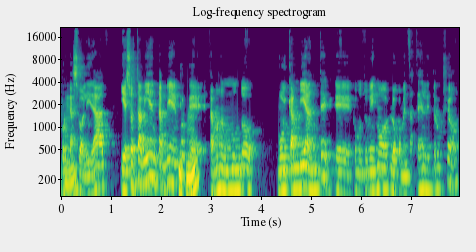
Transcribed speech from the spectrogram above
por casualidad. Y eso está bien también porque estamos en un mundo muy cambiante, eh, como tú mismo lo comentaste en la introducción.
